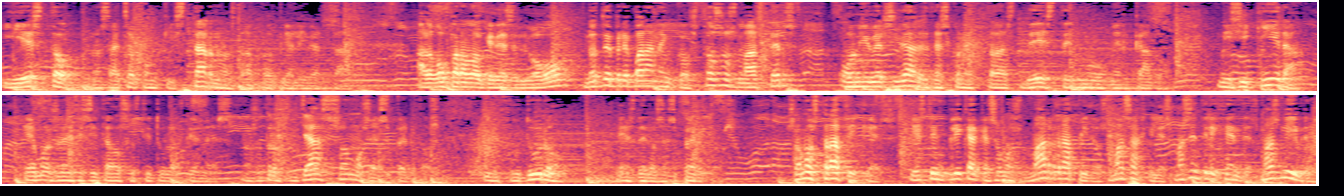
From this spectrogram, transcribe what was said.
y esto nos ha hecho conquistar nuestra propia libertad. Algo para lo que desde luego no te preparan en costosos másters o universidades desconectadas de este nuevo mercado. Ni siquiera hemos necesitado sus titulaciones. Nosotros ya somos expertos el futuro es de los expertos. Somos traffickers y esto implica que somos más rápidos, más ágiles, más inteligentes, más libres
